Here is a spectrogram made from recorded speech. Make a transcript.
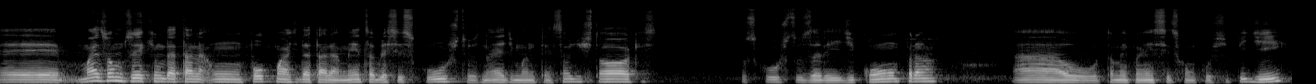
É, mas vamos ver aqui um, detalhe, um pouco mais de detalhamento sobre esses custos né, de manutenção de estoques, os custos ali de compra, ah, o, também conhecidos como custo de pedir,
